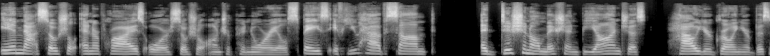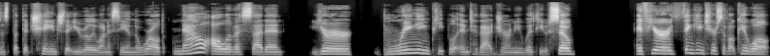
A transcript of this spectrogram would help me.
in that social enterprise or social entrepreneurial space, if you have some additional mission beyond just how you're growing your business, but the change that you really want to see in the world. Now, all of a sudden, you're bringing people into that journey with you. So, if you're thinking to yourself, okay, well,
